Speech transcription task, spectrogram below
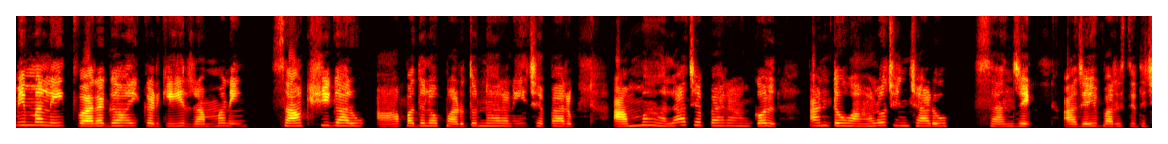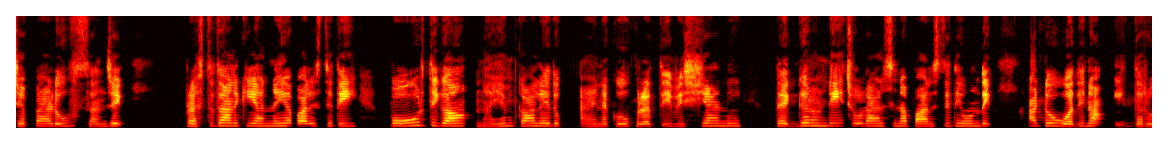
మిమ్మల్ని త్వరగా ఇక్కడికి రమ్మని సాక్షి గారు ఆపదలో పడుతున్నారని చెప్పారు. అమ్మ అలా చెప్పారా అంకుల్? అంటూ ఆలోచించాడు సంజయ్. అజయ్ పరిస్థితి చెప్పాడు సంజయ్. ప్రస్తుతానికి అన్నయ్య పరిస్థితి పూర్తిగా నయం కాలేదు. ఆయనకు ప్రతి విషయాన్ని దగ్గరుండి చూడాల్సిన పరిస్థితి ఉంది. అటు వదిన, ఇద్దరు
